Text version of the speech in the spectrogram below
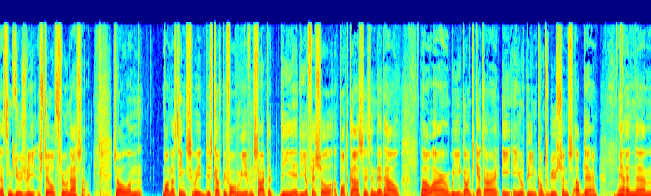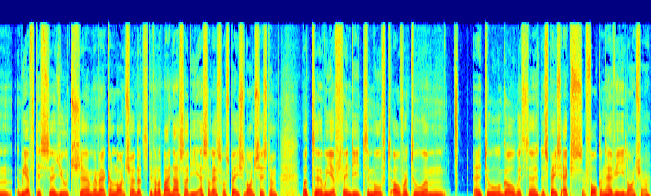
I think usually still through NASA. So um, one of the things we discussed before we even started the the official podcast is and that how how are we going to get our e- European contributions up there? Yeah. And um, we have this uh, huge um, American launcher that's developed by NASA, the SLS or Space Launch System. But uh, we have indeed moved over to. Um, uh, to go with uh, the SpaceX Falcon Heavy launcher,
